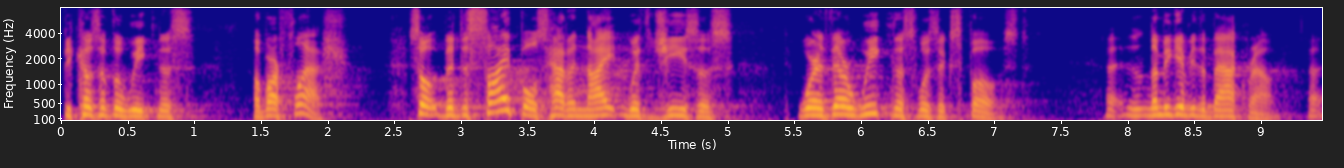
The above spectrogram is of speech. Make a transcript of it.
because of the weakness of our flesh. So the disciples had a night with Jesus where their weakness was exposed. Uh, let me give you the background. Uh,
